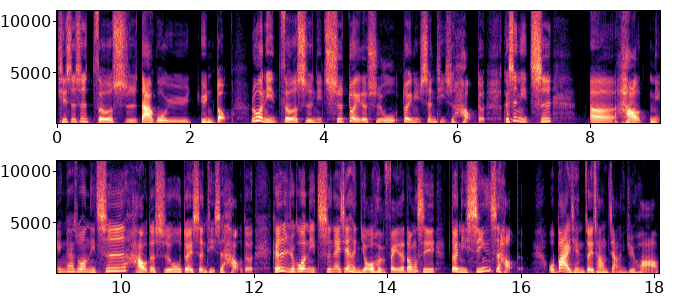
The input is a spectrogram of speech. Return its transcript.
其实是择食大过于运动。如果你择食，你吃对的食物，对你身体是好的。可是你吃。呃，好，你应该说你吃好的食物对身体是好的，可是如果你吃那些很油很肥的东西，对你心是好的。我爸以前最常讲一句话哦，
